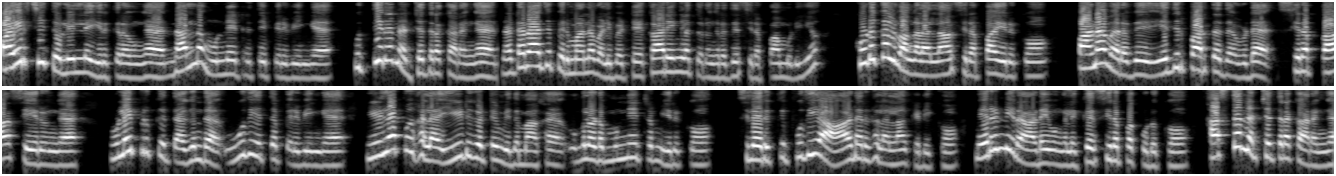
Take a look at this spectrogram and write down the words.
பயிற்சி தொழில்ல இருக்கிறவங்க நல்ல முன்னேற்றத்தை பெறுவீங்க. உத்திர நட்சத்திரக்காரங்க நடராஜ பெருமான வழிபட்டு காரியங்களை தொடங்குறது சிறப்பா முடியும். கொடுக்கல் வாங்கலெல்லாம் சிறப்பா இருக்கும். பண வரவு எதிர்பார்த்ததை விட சிறப்பா சேருங்க. உழைப்பிற்கு தகுந்த ஊதியத்தை பெறுவீங்க. இழப்புகளை ஈடுகட்டும் விதமாக உங்களோட முன்னேற்றம் இருக்கும். சிலருக்கு புதிய ஆர்டர்கள் எல்லாம் கிடைக்கும். மெருநிற ஆடை உங்களுக்கு சிறப்பை கொடுக்கும். ஹஸ்த நட்சத்திரக்காரங்க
